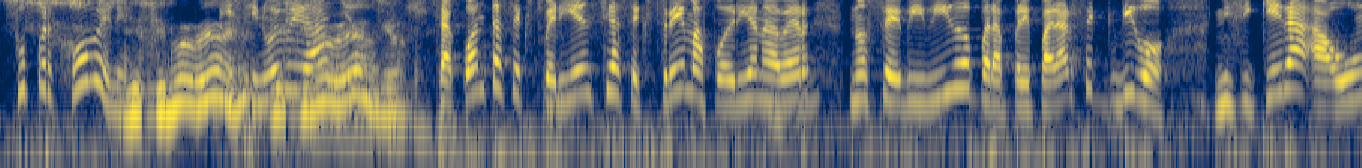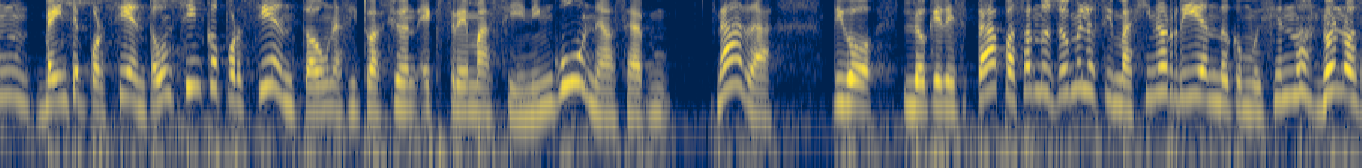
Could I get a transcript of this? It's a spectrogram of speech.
súper jóvenes. 19 años. 19, años. O sea, ¿cuántas experiencias extremas podrían haber, no sé, vivido para prepararse, digo, ni siquiera a un 20%, a un 5% a una situación extrema así? Ninguna, o sea, nada. Digo, lo que les estaba pasando, yo me los imagino riendo, como diciendo, no nos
